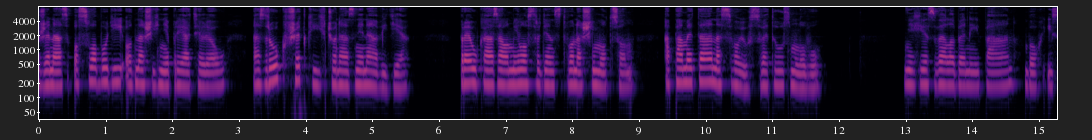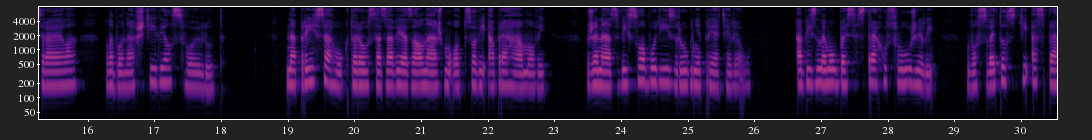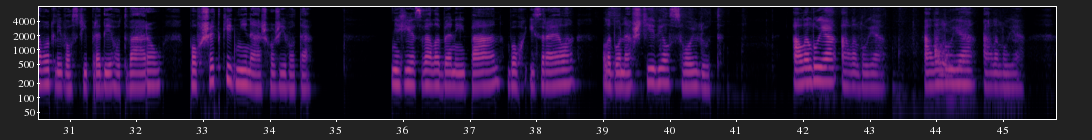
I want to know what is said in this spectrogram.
Že nás oslobodí od našich nepriateľov a z rúk všetkých, čo nás nenávidia. Preukázal milosrdenstvo našim otcom a pamätá na svoju svetú zmluvu nech je zvelebený Pán, Boh Izraela, lebo navštívil svoj ľud. Na prísahu, ktorou sa zaviazal nášmu otcovi Abrahámovi, že nás vyslobodí z rúk nepriateľov, aby sme mu bez strachu slúžili vo svetosti a spravodlivosti pred jeho tvárou po všetky dni nášho života. Nech je zvelebený Pán, Boh Izraela, lebo navštívil svoj ľud. Aleluja, aleluja, aleluja, aleluja.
